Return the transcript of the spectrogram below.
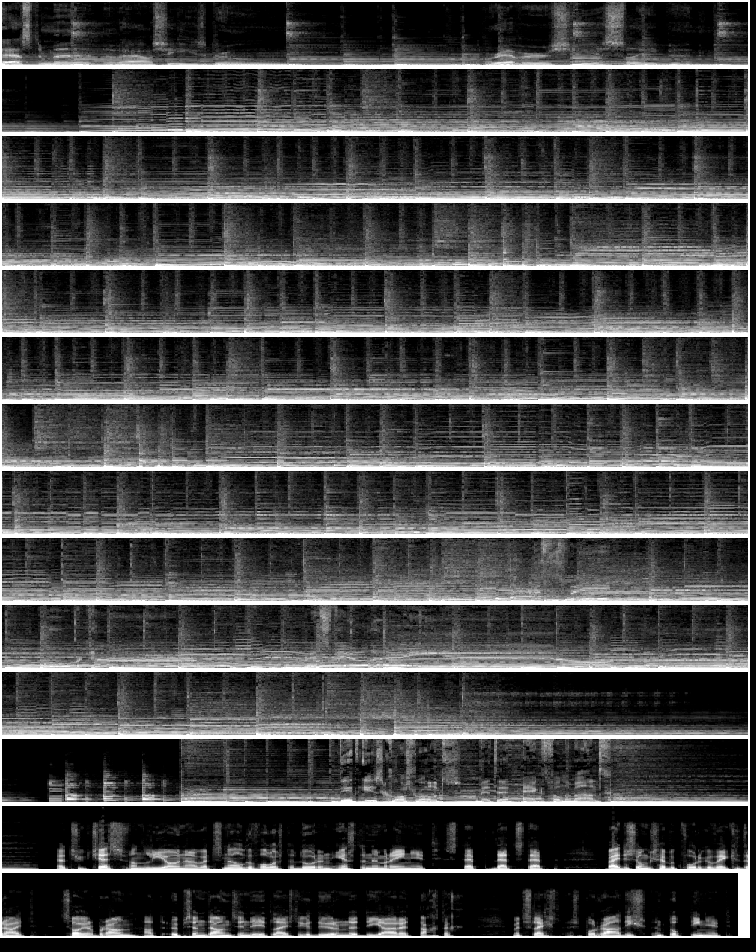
testament of how she's grown. Wherever she is sleeping. Is Crossroads met de act van de maand. Het succes van Leona werd snel gevolgd door een eerste nummer 1 hit, Step That Step. Beide songs heb ik vorige week gedraaid. Sawyer Brown had ups en downs in de hitlijsten gedurende de jaren 80, met slechts sporadisch een top 10 hit.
